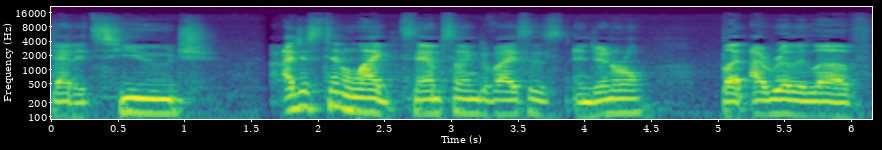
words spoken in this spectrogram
that it's huge. I just tend to like Samsung devices in general, but I really love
